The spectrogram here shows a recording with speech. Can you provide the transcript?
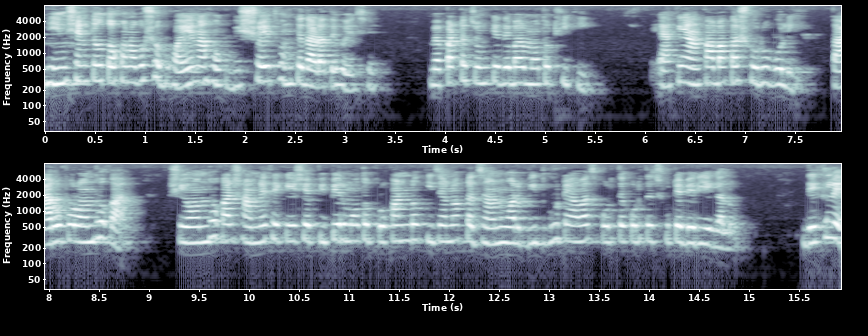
ভীমসেনকেও তখন অবশ্য ভয়ে না হোক বিস্ময়ে থমকে দাঁড়াতে হয়েছে। ব্যাপারটা চমকে দেবার মতো ঠিকই। একে আঁকা বাঁকা সরু গলি, তার ওপর অন্ধকার। সে অন্ধকার সামনে থেকে এসে পিপের মতো প্রকাণ্ড কি যেন একটা জানোয়ার বিদঘুটে আওয়াজ করতে করতে ছুটে বেরিয়ে গেল। দেখলে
